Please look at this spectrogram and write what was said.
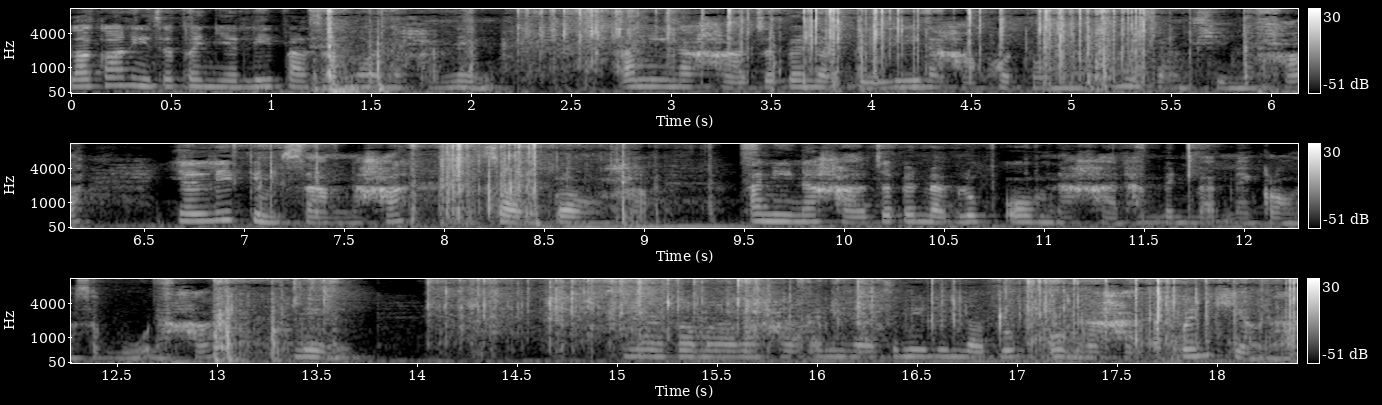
แล้วก็นนี้จะเป็นเยลลี่ปลาแซลมอนนะคะหนึ่งอันนี้นะคะจะเป็นแบบเยลลี่นะคะขวดนมนะทั้งหมดสามชิ้นนะคะ เยลลี่ติ่มซำนะคะสองกล่องค่ะ อันนี้นะคะจะเป็นแบบลูกอมนะคะทำเป็นแบบในกล่องสบู่นะคะหนึ่งางต่อมานะคะ อันนี้นะจะมีเป็นแบบลูกอมนะคะแอปเปิลเขียวนะ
